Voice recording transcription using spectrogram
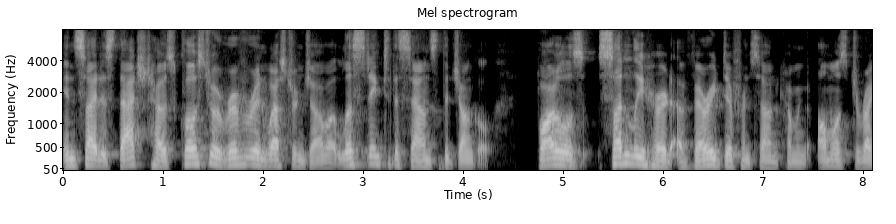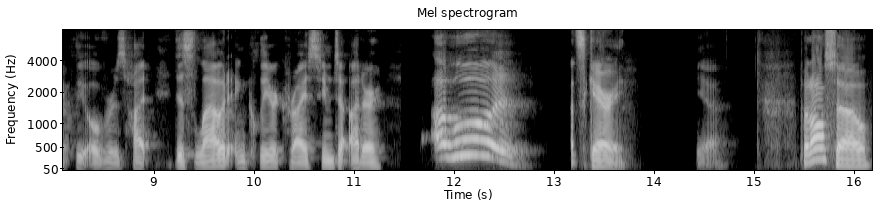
inside his thatched house close to a river in western Java, listening to the sounds of the jungle. Bartels suddenly heard a very different sound coming almost directly over his hut. This loud and clear cry seemed to utter, Ahool! That's scary. Yeah. But also,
